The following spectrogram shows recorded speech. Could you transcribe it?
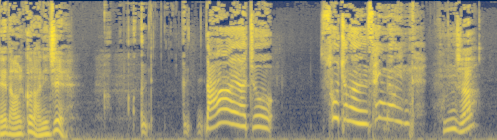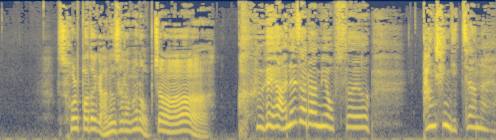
애 낳을 건 아니지? 낳아야죠. 소중한 생명인데. 혼자? 서울바닥에 아는 사람 하나 없잖아. 왜 아는 사람이 없어요? 당신 있잖아요.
